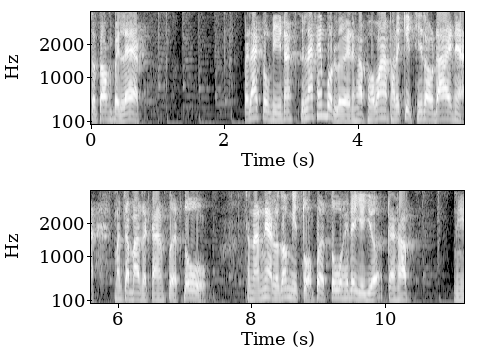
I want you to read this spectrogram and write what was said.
จะต้องไปแลกไปแลกตรงนี้นะ คือแลกให้หมดเลยนะครับ เพราะว่าภารกิจที่เราได้เนี่ย มันจะมาจากการเปิดตู้ ฉะนั้นเนี่ยเราต้องมีตั๋วเปิดตู้ให้ได้เยอะๆนะครับ นี่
